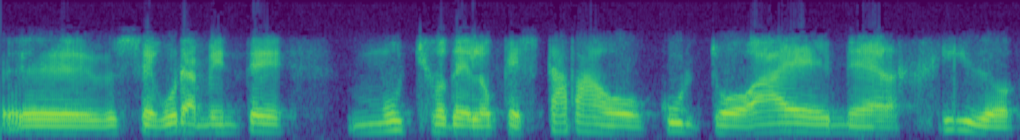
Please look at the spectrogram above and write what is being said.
Eh, seguramente mucho de lo que estaba oculto ha emergido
